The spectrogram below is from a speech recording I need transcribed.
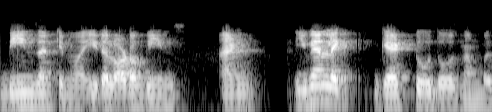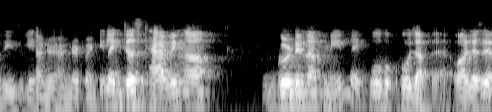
beans and quinoa eat a lot of beans and you can like get to those numbers easily 100 120 like just having a good enough meal like वो हो जाता है और जैसे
